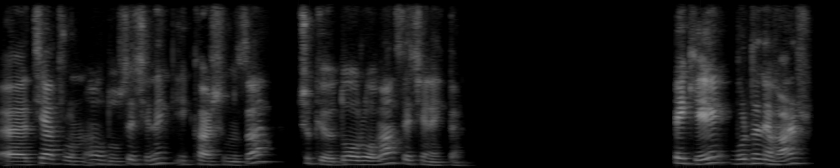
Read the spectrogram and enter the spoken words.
e, tiyatronun olduğu seçenek ilk karşımıza çıkıyor. Doğru olan seçenekte. Peki burada ne var?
